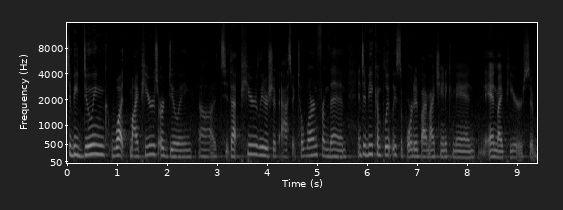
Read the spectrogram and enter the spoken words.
to be doing what my peers are doing, uh, to that peer leadership aspect, to learn from them, and to be completely supported by my chain of command and my peers. So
